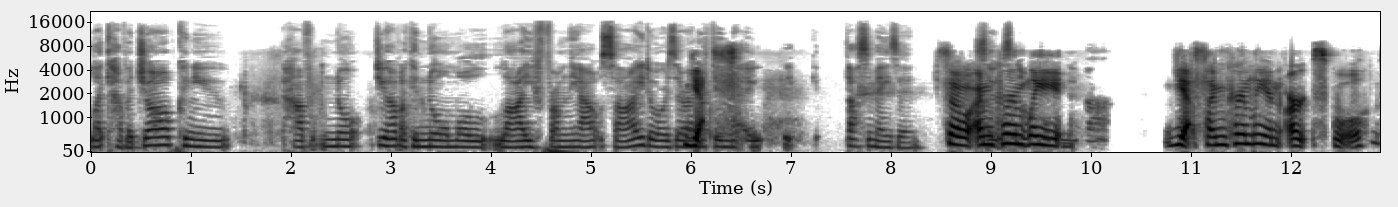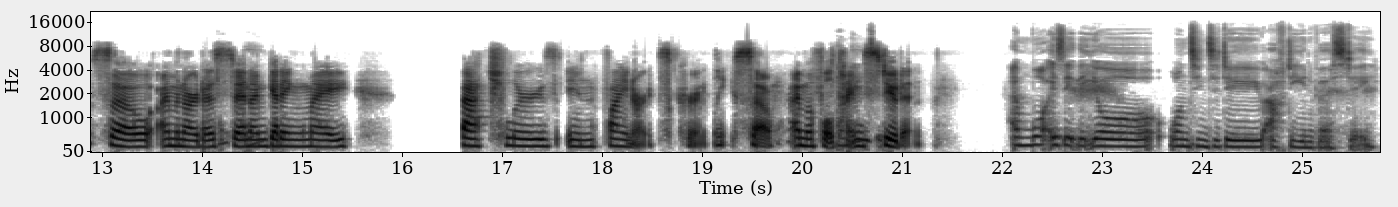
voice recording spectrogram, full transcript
like have a job? Can you have no do you have like a normal life from the outside or is there anything Yes. that, that that's amazing. So So I'm not currently, holding you back. yes, I'm currently in art school. So I'm an artist and I'm getting my bachelor's in fine arts currently. So I'm a full-time student. And what is it that you're wanting to do after university?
